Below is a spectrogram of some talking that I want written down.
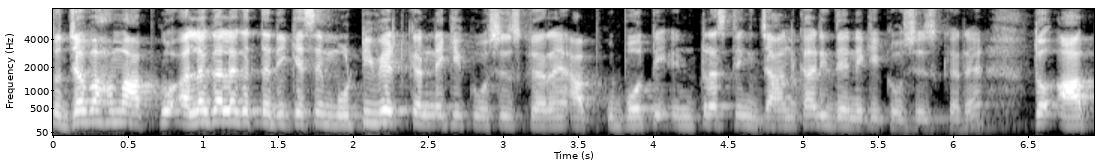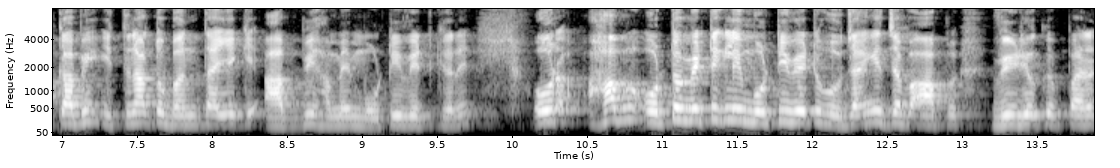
तो जब हम आपको अलग अलग तरीके से मोटिवेट करने की कोशिश कर रहे हैं, आपको बहुत ही इंटरेस्टिंग जानकारी देने की कोशिश कर रहे हैं तो आपका भी इतना तो बनता ही है कि आप भी हमें मोटिवेट करें। और हम ऑटोमेटिकली मोटिवेट हो जाएँगे जब आप वीडियो के ऊपर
